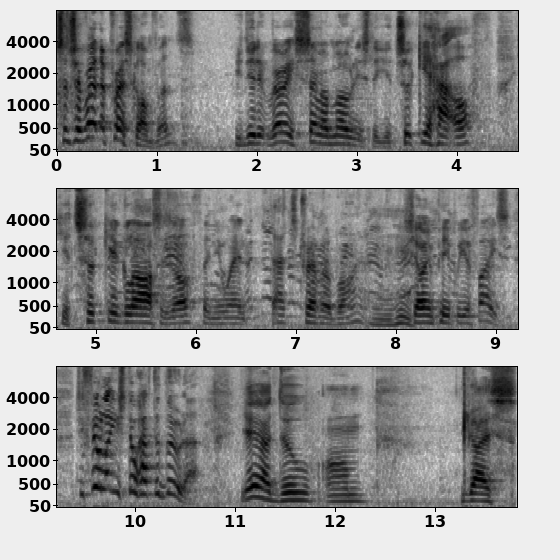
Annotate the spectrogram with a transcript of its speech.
So, Trevor, at the press conference, you did it very ceremoniously. You took your hat off, you took your glasses off, and you went, "That's Trevor Bryan," Mm-hmm. showing people your face. Do you feel like you still have to do that? Yeah, I do. Um, you guys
